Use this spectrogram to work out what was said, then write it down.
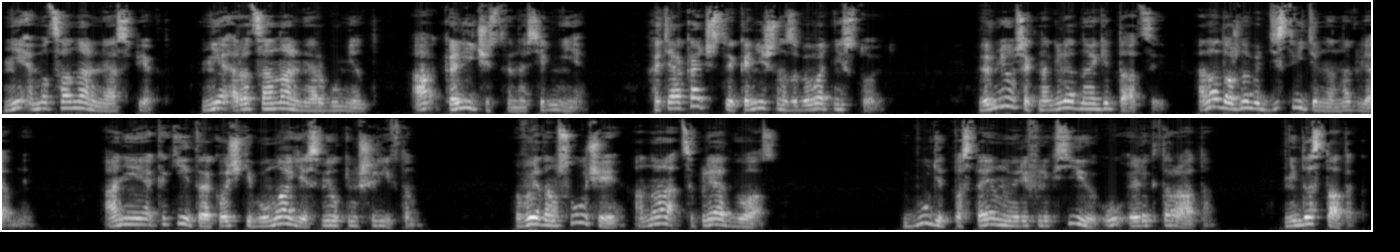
не эмоциональный аспект, не рациональный аргумент, а количественно сильнее. Хотя о качестве, конечно, забывать не стоит. Вернемся к наглядной агитации. Она должна быть действительно наглядной, а не какие-то клочки бумаги с мелким шрифтом. В этом случае она цепляет глаз, будет постоянную рефлексию у электората. Недостаток:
